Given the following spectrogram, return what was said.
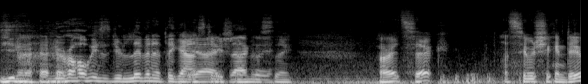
Yeah, you're always you're living at the gas Yeah, station in this exactly. thing. All right, sick. Let's see what she can do.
